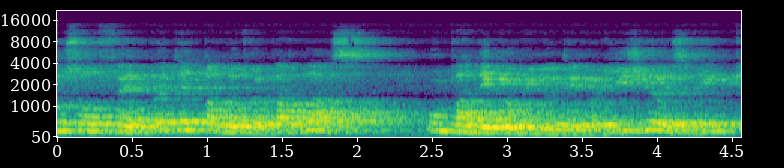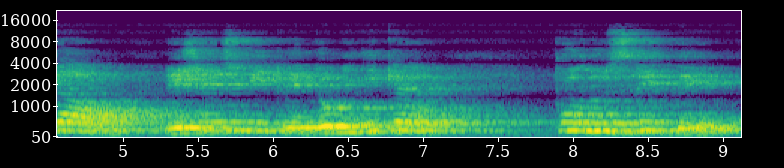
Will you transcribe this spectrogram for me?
nous sont faites peut-être par notre paroisse ou par des communautés religieuses, les carmes, les jésuites, les dominicains, pour nous aider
